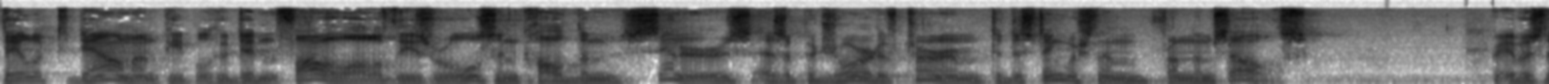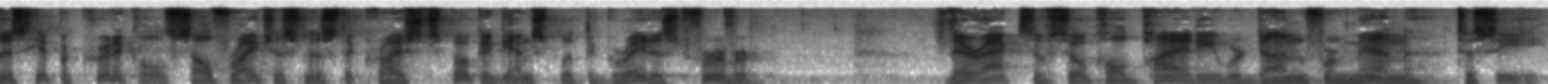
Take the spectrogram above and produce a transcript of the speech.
They looked down on people who didn't follow all of these rules and called them sinners as a pejorative term to distinguish them from themselves. It was this hypocritical self righteousness that Christ spoke against with the greatest fervor. Their acts of so called piety were done for men to see.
